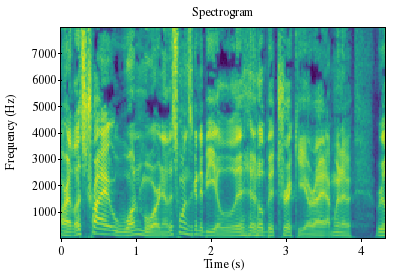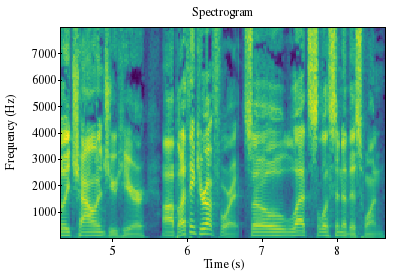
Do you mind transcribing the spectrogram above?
All right, let's try one more. Now, this one's going to be a little bit tricky, all right? I'm going to really challenge you here, uh, but I think you're up for it. So let's listen to this one.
